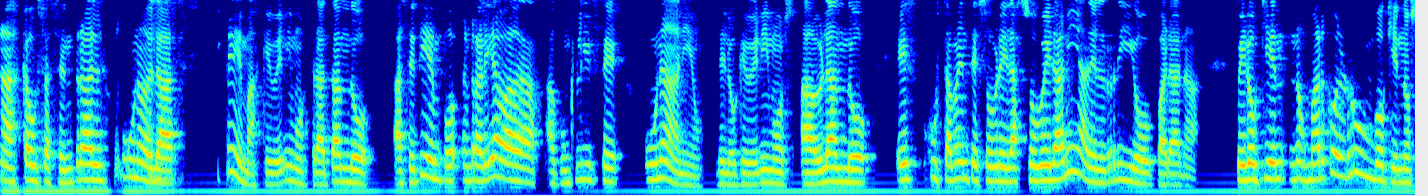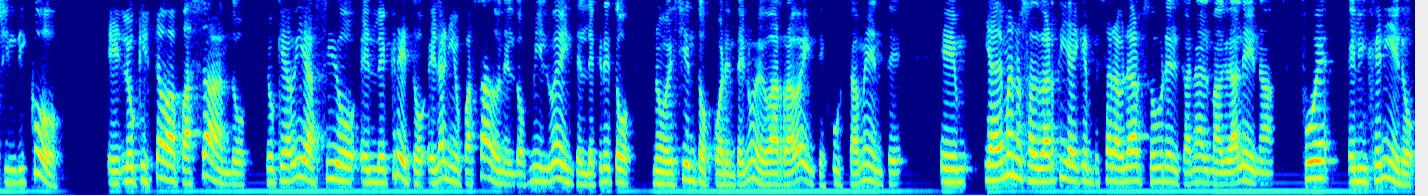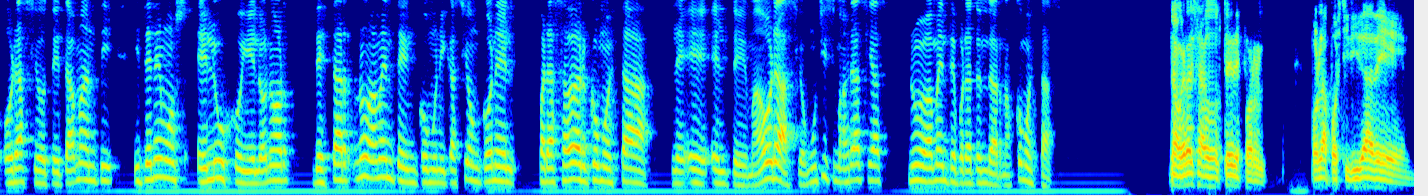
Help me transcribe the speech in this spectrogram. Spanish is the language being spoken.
Una causa central, uno de los temas que venimos tratando hace tiempo, en realidad va a cumplirse un año de lo que venimos hablando, es justamente sobre la soberanía del río Paraná. Pero quien nos marcó el rumbo, quien nos indicó eh, lo que estaba pasando, lo que había sido el decreto el año pasado, en el 2020, el decreto 949-20 justamente, eh, y además nos advertía, hay que empezar a hablar sobre el canal Magdalena, fue el ingeniero Horacio Tetamanti y tenemos el lujo y el honor de estar nuevamente en comunicación con él para saber cómo está eh, el tema. Horacio, muchísimas gracias nuevamente por atendernos. ¿Cómo estás? No, gracias a ustedes por, por la posibilidad de,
